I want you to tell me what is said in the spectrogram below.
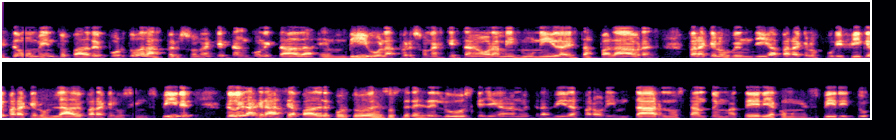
este momento, Padre, por todas las personas que están conectadas en vivo, las personas que están ahora mismo unidas a estas palabras, para que los bendiga, para que los purifique, para que los lave, para que los inspire. Te doy las gracias, Padre, por todos esos seres de luz que llegan a nuestras vidas para orientarnos, tanto en materia como en espíritu.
